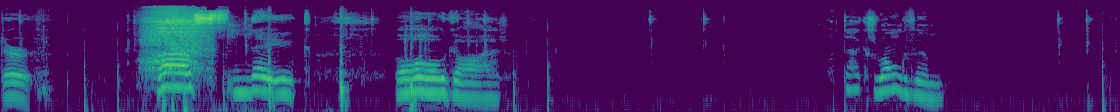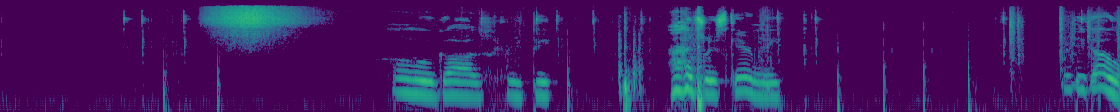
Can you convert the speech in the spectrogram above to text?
Dirt. Ah, snake. Oh, God. What the heck's wrong with him? Oh god, creepy. Actually scared me. Where'd he go?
